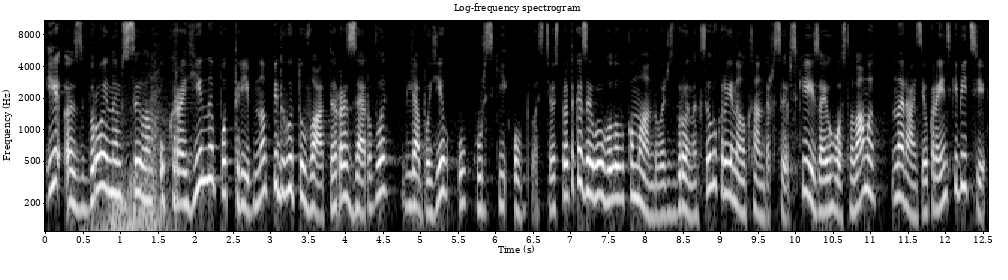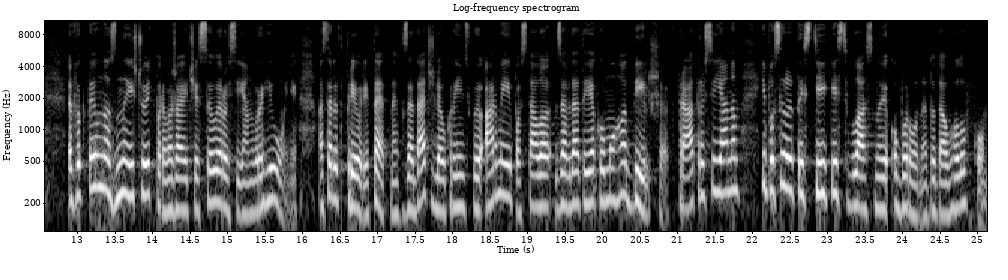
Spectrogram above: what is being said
І Збройним силам України потрібно підготувати резерви для боїв у Курській області. Ось про таке заявив головкомандувач Збройних сил України Олександр Сирський. І за його словами, наразі українські бійці ефективно знищують переважаючі сили росіян в регіоні. А серед пріоритетних задач для української армії постало завдати якомога більше втрат росіянам і посилити стійкість власної оборони. Додав головком.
